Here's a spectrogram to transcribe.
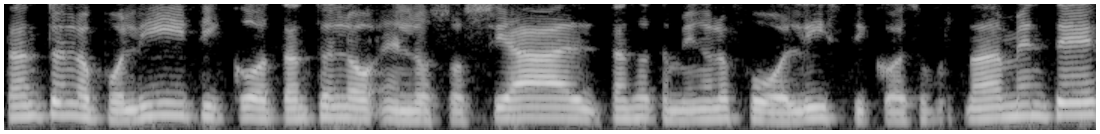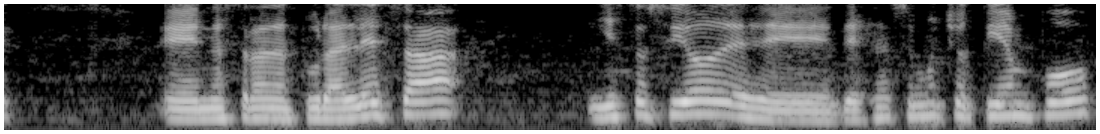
tanto en lo político, tanto en lo, en lo social, tanto también en lo futbolístico. Desafortunadamente, eh, nuestra naturaleza, y esto ha sido desde, desde hace mucho tiempo,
